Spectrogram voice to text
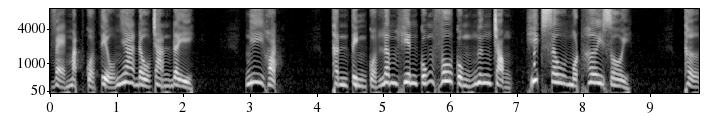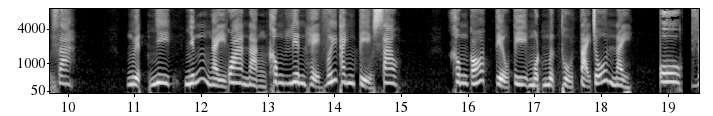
vẻ mặt của tiểu nha đầu tràn đầy. Nghi hoặc Thần tình của Lâm Hiên cũng vô cùng ngưng trọng, hít sâu một hơi rồi. Thở ra. Nguyệt Nhi, những ngày qua nàng không liên hệ với thanh tỷ sao? Không có tiểu tỷ một mực thủ tại chỗ này. U, V,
